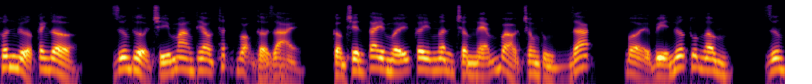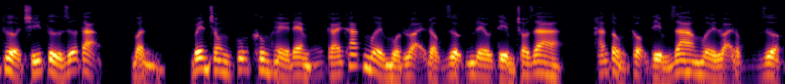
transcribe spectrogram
Hơn nửa canh giờ, dương thừa chí mang theo thất vọng thở dài cầm trên tay mấy cây ngân châm ném vào trong thùng rác, bởi vì nước thuốc ngâm, dương thừa chí từ giữa tạng, bẩn, bên trong cũng không hề đem cái khác mười một loại độc dược đều tìm cho ra, hắn tổng cộng tìm ra mười loại độc dược,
